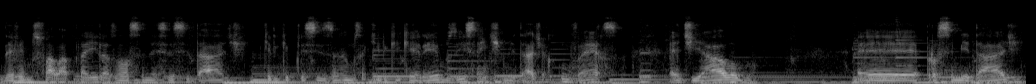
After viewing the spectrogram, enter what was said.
Devemos falar para Ele as nossas necessidades, aquilo que precisamos, aquilo que queremos. Isso é intimidade, é conversa, é diálogo, é proximidade.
